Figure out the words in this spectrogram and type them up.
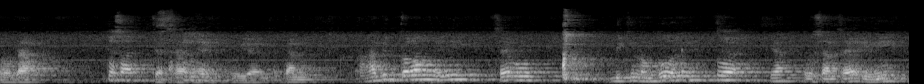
produk jasa jasanya itu ya. Kan "Kang Habib tolong ini saya mau bikin logo nih. Ya ya perusahaan saya ini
